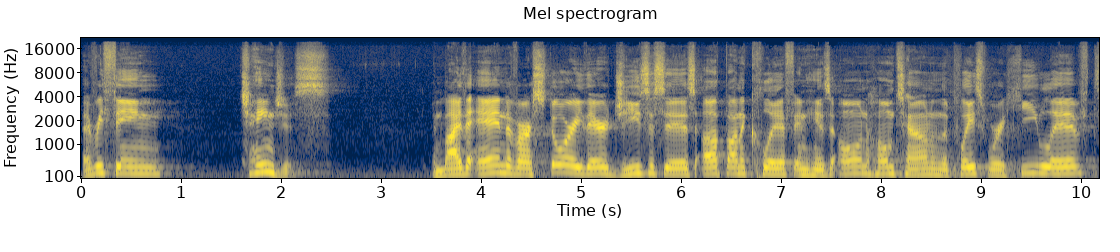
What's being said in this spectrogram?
everything changes. And by the end of our story, there, Jesus is up on a cliff in his own hometown, in the place where he lived.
